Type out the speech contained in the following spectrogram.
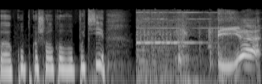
э, Кубка Шелкового пути. Я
